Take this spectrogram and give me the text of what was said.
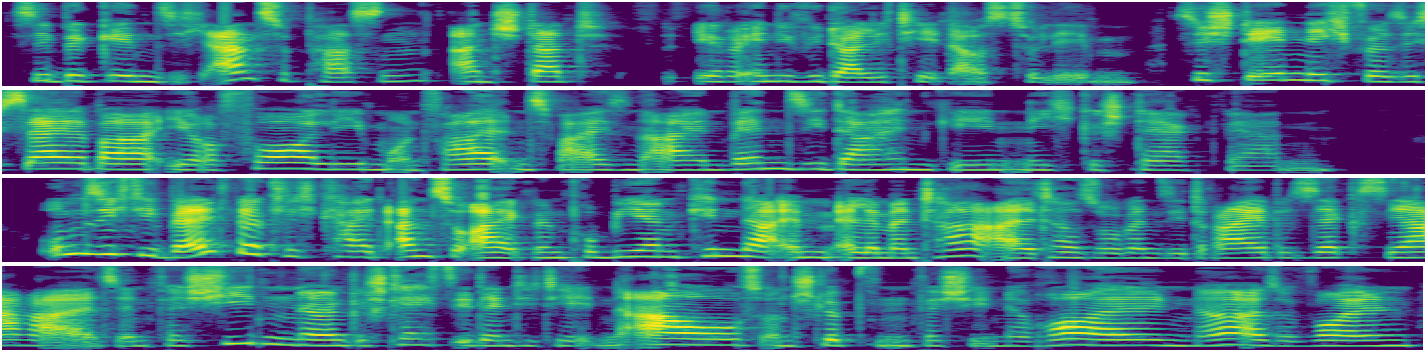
Sie beginnen sich anzupassen, anstatt ihre Individualität auszuleben. Sie stehen nicht für sich selber, ihre Vorlieben und Verhaltensweisen ein, wenn sie dahingehend nicht gestärkt werden. Um sich die Weltwirklichkeit anzueignen, probieren Kinder im Elementaralter, so wenn sie drei bis sechs Jahre alt sind, verschiedene Geschlechtsidentitäten aus und schlüpfen in verschiedene Rollen, ne? also wollen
